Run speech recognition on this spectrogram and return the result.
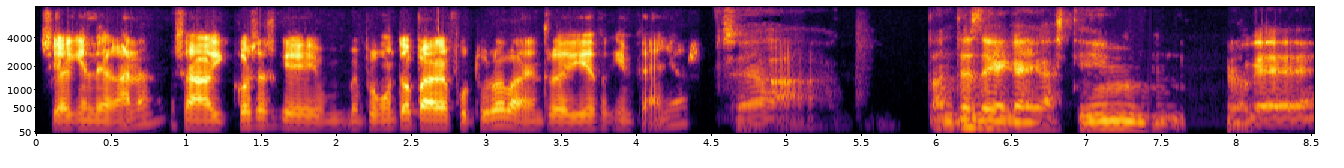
Si alguien le gana. O sea, hay cosas que me pregunto para el futuro, para dentro de 10 o 15 años. O sea, antes de que caiga Steam, creo que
